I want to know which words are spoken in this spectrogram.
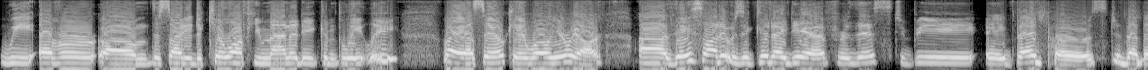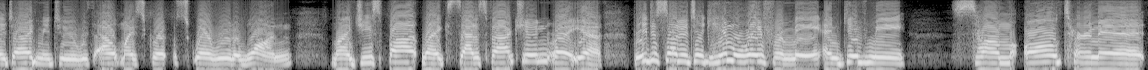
we ever um, decided to kill off humanity completely, right, I'll say, okay, well, here we are. Uh, they thought it was a good idea for this to be a bedpost that they tied me to without my square root of one. My G spot, like satisfaction, right? Yeah. They decided to take him away from me and give me some alternate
